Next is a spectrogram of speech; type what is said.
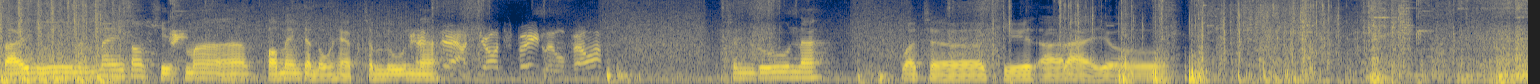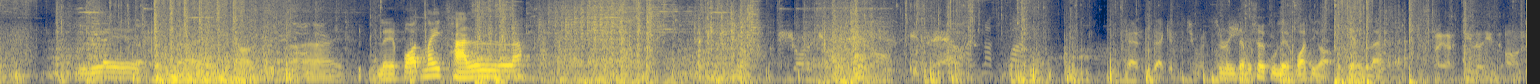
ไซนี้มันไม่ต้องคิดมากเพราะแม่งจะลงแหบฉันรู้นะ Down, Godspeed, little fella. ฉันรู้นะ ว่าเธอคิดอะไรอยู่มีเล่ห์คนไหนเอาสุดท้ายเลฟอร์ดไม่ทันละ มึง insertion. จะไม่ช่วยกูเลฟอร์ดจริงเหรอโอเคไม่เป็นไร Partida is on.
